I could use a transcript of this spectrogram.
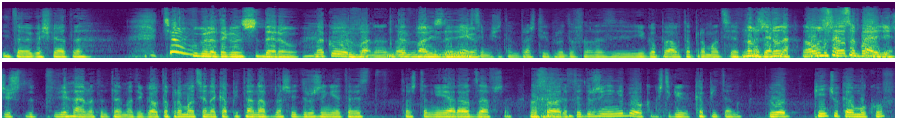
i całego świata. Czemu w ogóle taką szyderą? No kurwa, no, no, no, do nie chce mi się tam brać tych brudów, no, ale jego autopromocja... Dobrze, jak no- na, no no muszę o tym powiedzieć, już wjechałem na ten temat. Jego autopromocja na kapitana w naszej drużynie to jest coś, co mnie jara od zawsze. No sorry, w tej drużynie nie było kogoś takiego kapitan. Było pięciu kałmuków,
